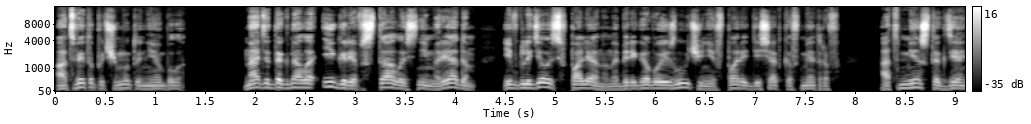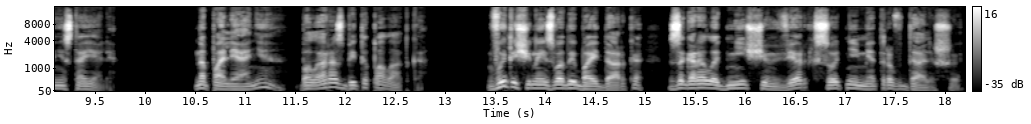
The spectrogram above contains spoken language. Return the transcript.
Ответа почему-то не было. Надя догнала Игоря, встала с ним рядом и вгляделась в поляну на береговой излучине в паре десятков метров от места, где они стояли. На поляне была разбита палатка. Вытащенная из воды байдарка загорала днищем вверх сотни метров дальше,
